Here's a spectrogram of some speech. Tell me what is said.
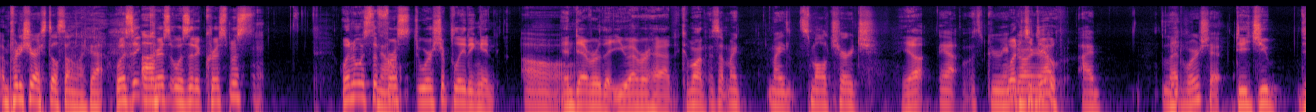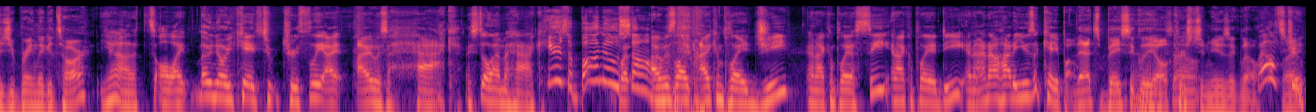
I'm pretty sure I still sound like that. Was it Chris? was it a Christmas? When was the Um, No. first worship leading en- Oh. endeavor that you ever had? Come on. I was at my my small church. Yeah. Yeah, it was growing, What did you growing do? up. I led worship. Did you did you bring the guitar? Yeah, that's all I. No, no, you can't. Tr- truthfully, I I was a hack. I still am a hack. Here's a Bono But song. I was like, I can play a G, and I can play a C, and I can play a D, and I know how to use a capo. That's basically all So- Christian music, though. well, it's right? true.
